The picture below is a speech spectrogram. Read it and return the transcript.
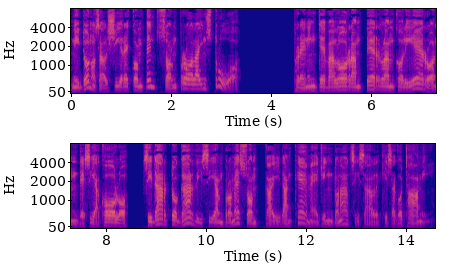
Mi donos al si recompenson pro la instruo. Preninte valoran perlan colieron de sia colo, Sidarto gardi sian promesson, cae danceme gin donatsis al Kisagotami.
